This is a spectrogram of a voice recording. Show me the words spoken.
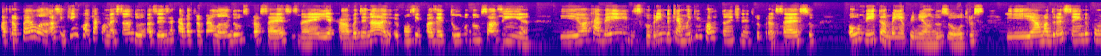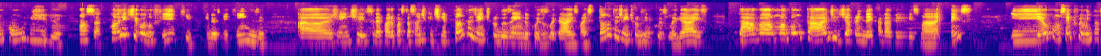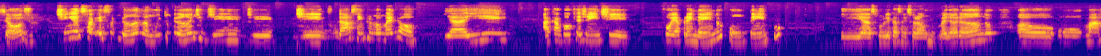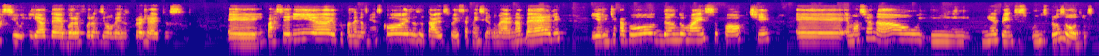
atropelando, assim, quem está começando, às vezes acaba atropelando os processos, né? E acaba dizendo, ah, eu consigo fazer tudo sozinha. E eu acabei descobrindo que é muito importante dentro do processo ouvir também a opinião dos outros e amadurecendo com o convívio. Nossa, quando a gente chegou no FIC, em 2015, a gente se deparou com a situação de que tinha tanta gente produzindo coisas legais, mas tanta gente produzindo coisas legais, dava uma vontade de aprender cada vez mais. E eu, como sempre fui muito ansiosa, tinha essa, essa gana muito grande de, de, de dar sempre o meu melhor. E aí acabou que a gente foi aprendendo com o tempo e as publicações foram melhorando. O, o Márcio e a Débora foram desenvolvendo projetos é, em parceria, eu fui fazendo as minhas coisas, o Thales foi sequenciando uma Anabelle, e a gente acabou dando mais suporte é, emocional em, em, eventos uns para os outros.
